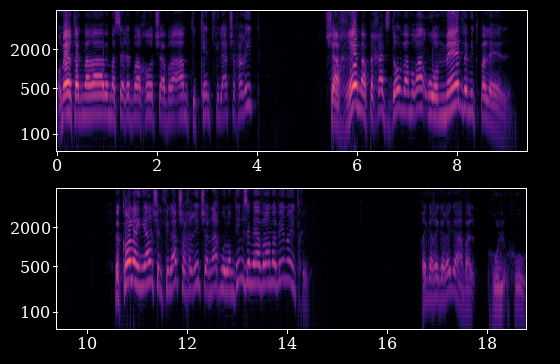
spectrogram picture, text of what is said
אומרת הגמרא במסכת ברכות שאברהם תיקן תפילת שחרית, שאחרי מהפכת סדום ועמורה הוא עומד ומתפלל. וכל העניין של תפילת שחרית שאנחנו לומדים זה מאברהם אבינו התחיל. רגע, רגע, רגע, אבל הוא, הוא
